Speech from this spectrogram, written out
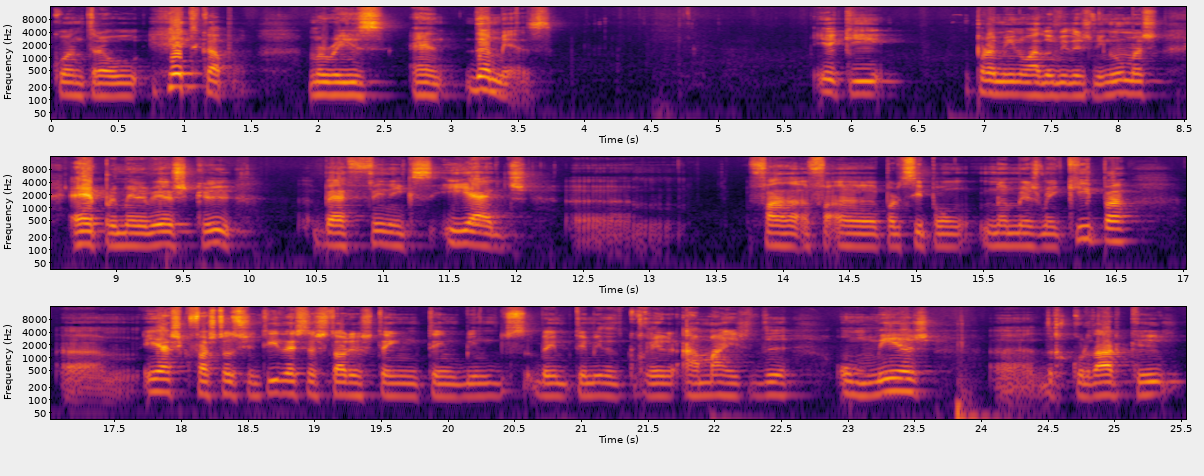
contra o Hit Couple, Maryse and The Miz. E aqui, para mim, não há dúvidas nenhumas. É a primeira vez que Beth Phoenix e Edge uh, uh, participam na mesma equipa. Um, e acho que faz todo sentido. Estas histórias têm, têm, vindo, bem, têm vindo a decorrer há mais de um mês. Uh, de recordar que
